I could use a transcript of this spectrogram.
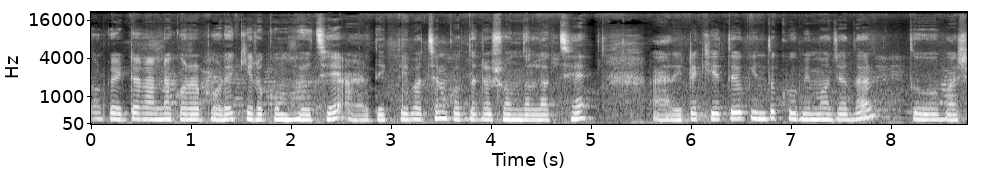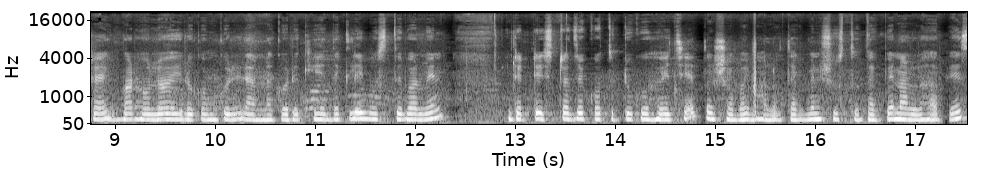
তরকারিটা রান্না করার পরে কীরকম হয়েছে। আর দেখতে পাচ্ছেন কতটা সুন্দর লাগছে। আর এটা খেতেও কিন্তু খুবই মজাদার। তো বাসায় একবার হলেও এরকম করে রান্না করে খেয়ে দেখলেই বুঝতে পারবেন এটার টেস্টটা যে কতটুকু হয়েছে। তো সবাই ভালো থাকবেন সুস্থ থাকবেন। আল্লাহ হাফেজ।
